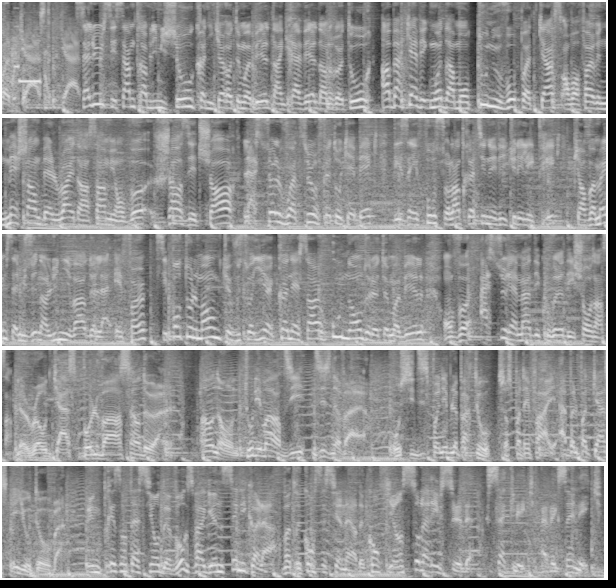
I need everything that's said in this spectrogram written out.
podcast. Salut, c'est Sam Tremblay-Michaud, chroniqueur automobile dans Gravel dans le retour. Embarquez avec moi dans mon tout nouveau podcast. On va faire une méchante belle ride ensemble et on va jaser de char. La seule voiture faite au Québec, des infos sur l'entretien d'un véhicule électrique, puis on va même s'amuser dans l'univers de la F1. C'est pour tout le monde, que vous soyez un connaisseur ou non de l'automobile. On va assurément découvrir des choses ensemble. Le Roadcast Boulevard 1021. En ondes tous les mardis, 19h. Aussi disponible partout sur Spotify, Apple Podcasts et YouTube. Une présentation de Volkswagen Saint-Nicolas, votre concessionnaire de confiance sur la rive sud. Ça clique avec Saint-Nic.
